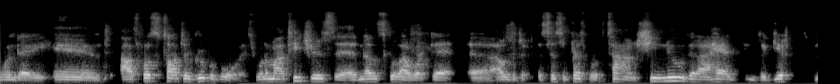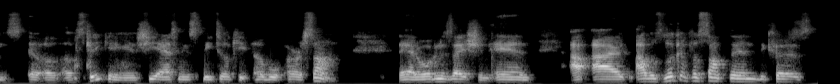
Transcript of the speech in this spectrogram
one day, and I was supposed to talk to a group of boys. One of my teachers at another school I worked at, uh, I was an assistant principal at the time. She knew that I had the gift of, of speaking, and she asked me to speak to kid, her, son. They had an organization, and I, I, I was looking for something because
